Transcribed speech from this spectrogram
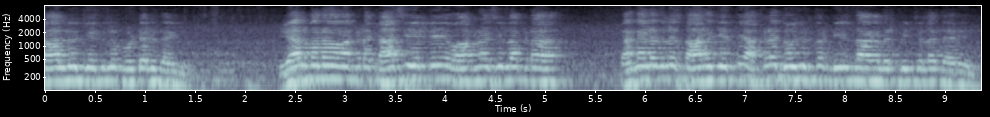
కాళ్ళు చేతులు ముడ్డలు తగిలి ఇవాళ మనం అక్కడ కాశీ వెళ్ళి వారణాసిలో అక్కడ గంగా నదిలో స్నానం చేస్తే అక్కడే దోషులతో నీళ్ళు తాగాలనిపించేలా తయారైంది.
